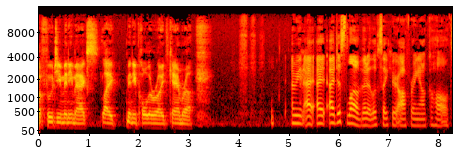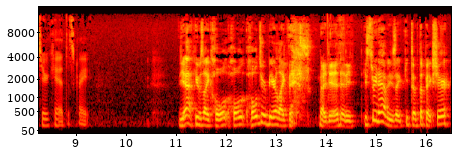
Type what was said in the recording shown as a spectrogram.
a Fuji Minimax like mini Polaroid camera. I mean, I, I, I just love that it looks like you're offering alcohol to your kid. That's great. Yeah, he was like, "Hold, hold, hold your beer like this." I did, and he, he's three and a half. And he's like, he took the picture,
